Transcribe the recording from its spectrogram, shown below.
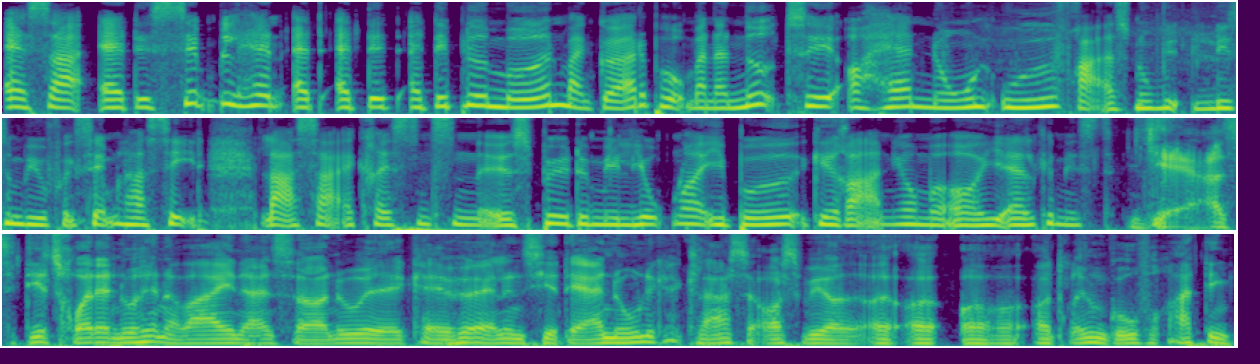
Altså, er det simpelthen, at, at, det, at det er blevet måden, man gør det på? Man er nødt til at have nogen udefra, altså nu, ligesom vi jo for eksempel har set Lars Seier Christensen øh, spytte millioner i både Geranium og i Alchemist. Ja, yeah, altså det tror jeg da nu hen ad vejen. Altså nu øh, kan jeg høre, at siger, der er nogen, der kan klare sig også ved at, at, at, at, at drive en god forretning.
